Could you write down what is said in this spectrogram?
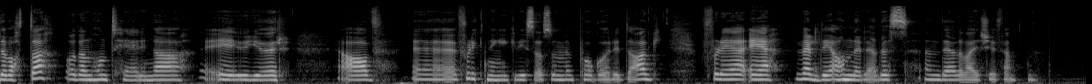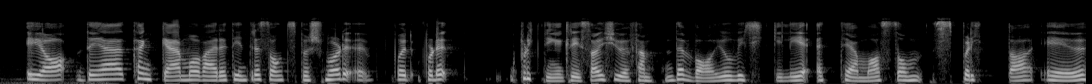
debatter og den håndteringa EU gjør av eh, flyktningkrisa som pågår i dag. For det er veldig annerledes enn det det var i 2015. Ja, det tenker jeg må være et interessant spørsmål. Eh, for, for det, flyktningkrisa i 2015 det var jo virkelig et tema som splitta EU.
